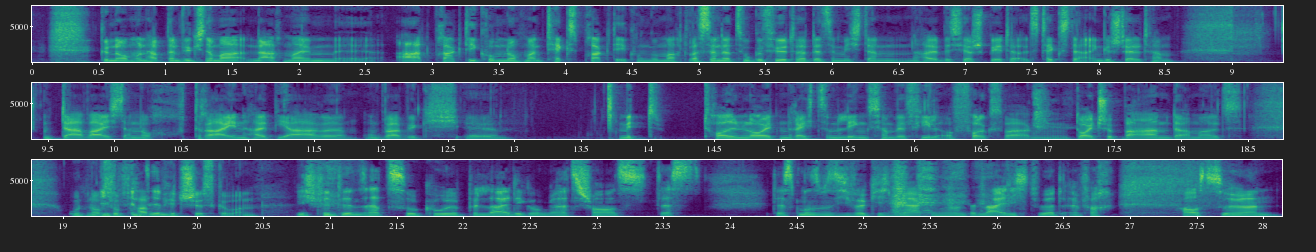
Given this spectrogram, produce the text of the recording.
genommen und habe dann wirklich nochmal nach meinem äh, Art-Praktikum nochmal ein Textpraktikum gemacht, was dann dazu geführt hat, dass sie mich dann ein halbes Jahr später als Texter eingestellt haben. Und da war ich dann noch dreieinhalb Jahre und war wirklich äh, mit tollen Leuten rechts und links haben wir viel auf Volkswagen, Deutsche Bahn damals und noch ich so ein paar den, Pitches gewonnen. Ich finde den Satz so cool, Beleidigung als Chance. Das, das muss man sich wirklich merken. Wenn man beleidigt wird, einfach auszuhören,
